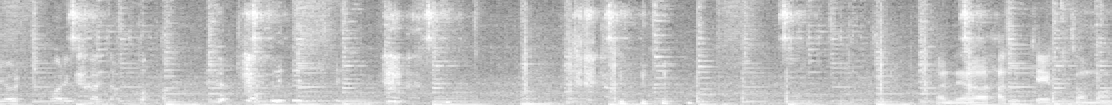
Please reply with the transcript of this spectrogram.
이걸 이렇게 버리고 간다고? 아, 내가 사줄게 걱정 마.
